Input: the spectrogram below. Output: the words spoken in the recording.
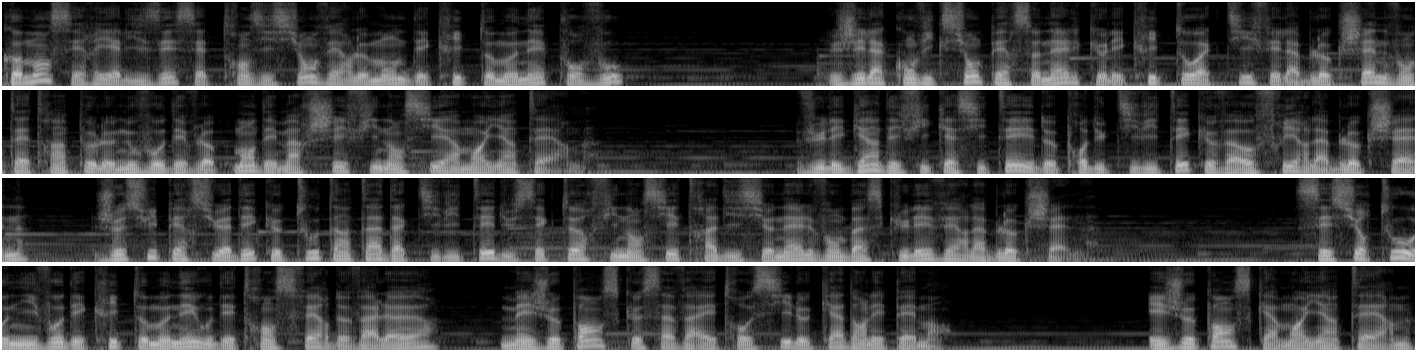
Comment s'est réalisée cette transition vers le monde des crypto-monnaies pour vous? J'ai la conviction personnelle que les cryptoactifs et la blockchain vont être un peu le nouveau développement des marchés financiers à moyen terme. Vu les gains d'efficacité et de productivité que va offrir la blockchain, je suis persuadé que tout un tas d'activités du secteur financier traditionnel vont basculer vers la blockchain. C'est surtout au niveau des crypto-monnaies ou des transferts de valeur, mais je pense que ça va être aussi le cas dans les paiements. Et je pense qu'à moyen terme,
